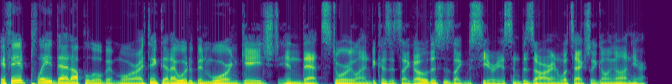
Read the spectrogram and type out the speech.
if they had played that up a little bit more, I think that I would have been more engaged in that storyline because it's like, oh, this is like mysterious and bizarre and what's actually going on here.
